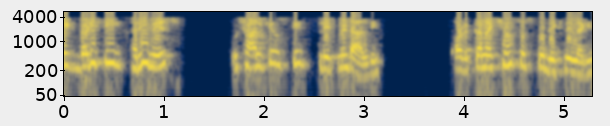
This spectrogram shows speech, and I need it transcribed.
एक बड़ी सी हरी मिर्च उछाल के उसकी प्लेट में डाल दी और कनेक्शन उसको देखने लगे।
